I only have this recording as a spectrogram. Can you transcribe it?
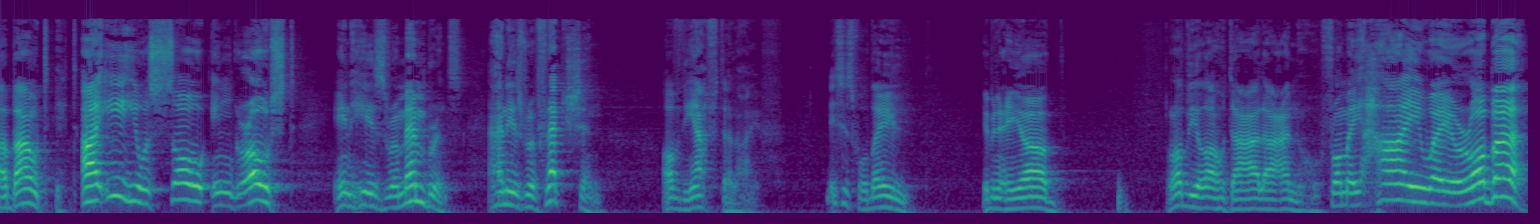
about it. I.e., He was so engrossed in His remembrance and His reflection of the afterlife. This is Fudail ibn Iyad radiallahu ta'ala anhu from a highway robber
